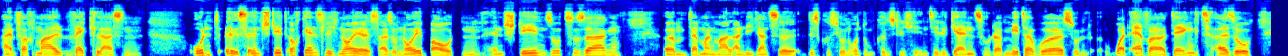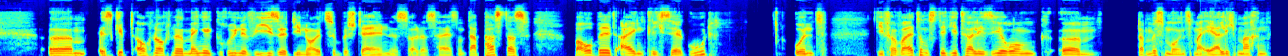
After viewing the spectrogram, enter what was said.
einfach mal weglassen. Und es entsteht auch gänzlich Neues, also Neubauten entstehen sozusagen, ähm, wenn man mal an die ganze Diskussion rund um künstliche Intelligenz oder Metaverse und whatever denkt. Also ähm, es gibt auch noch eine Menge grüne Wiese, die neu zu bestellen ist, soll das heißen. Und da passt das Baubild eigentlich sehr gut. Und die Verwaltungsdigitalisierung, ähm, da müssen wir uns mal ehrlich machen,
